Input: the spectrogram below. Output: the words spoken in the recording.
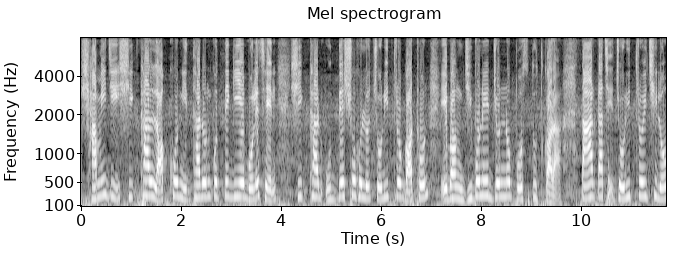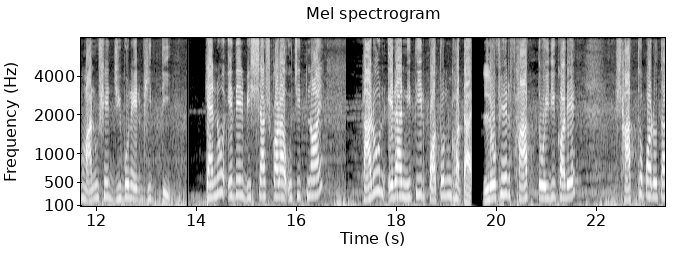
স্বামীজি শিক্ষার লক্ষ্য নির্ধারণ করতে গিয়ে বলেছেন, শিক্ষার উদ্দেশ্য হলো চরিত্র গঠন এবং জীবনের জন্য প্রস্তুত করা। তার কাছে চরিত্রই ছিল মানুষের জীবনের ভিত্তি। কেন এদের বিশ্বাস করা উচিত নয়? কারণ এরা নীতির পতন ঘটায়। লোভের ফাঁদ তৈরি করে, স্বার্থপরতা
